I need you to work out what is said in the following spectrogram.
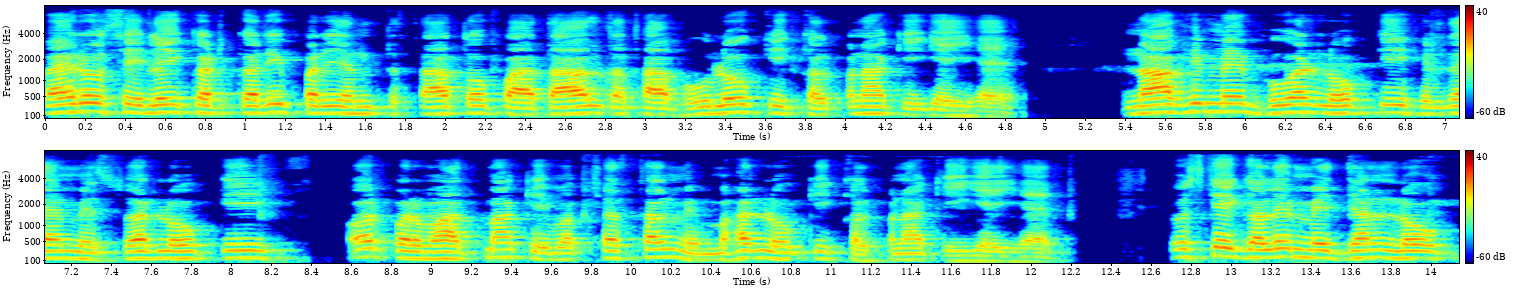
पैरों से लेकर करी पर्यंत सातों पाताल तथा भूलोक की कल्पना की गई है। नाभि में भूवर लोक की, हृदय में स्वरलोक की और परमात्मा के वक्षस्थल में महरलोक की कल्पना की गई है। उसके गले में जनलोक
